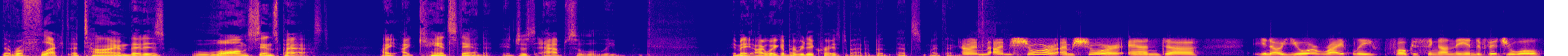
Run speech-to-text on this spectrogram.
that reflect a time that is long since past. I, I can't stand it. It just absolutely. It may, I wake up every day crazed about it, but that's my thing. I'm I'm sure. I'm sure, and uh, you know, you are rightly focusing on the individual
